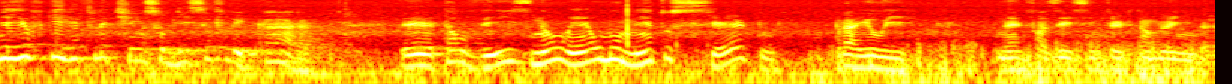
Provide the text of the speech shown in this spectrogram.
E aí eu fiquei refletindo sobre isso e falei, cara, é, talvez não é o momento certo para eu ir né, fazer esse intercâmbio ainda,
